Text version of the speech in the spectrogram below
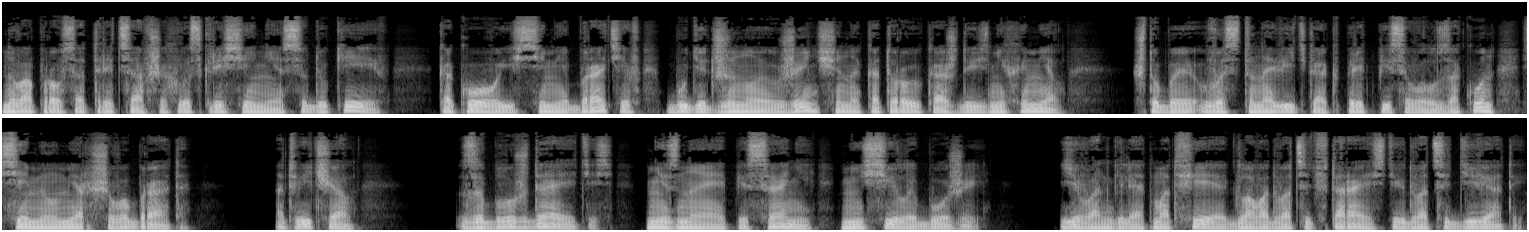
на вопрос отрицавших воскресение садукеев, какого из семи братьев будет женою женщина, которую каждый из них имел, чтобы восстановить, как предписывал закон, семя умершего брата, отвечал «Заблуждаетесь, не зная Писаний, ни силы Божией». Евангелие от Матфея, глава 22, стих 29.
